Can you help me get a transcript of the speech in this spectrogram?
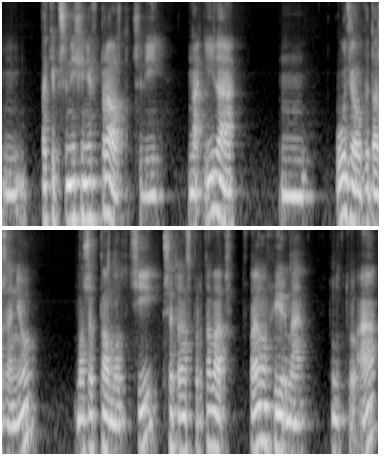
mm, takie przeniesienie wprost, czyli na ile mm, udział w wydarzeniu może pomóc Ci przetransportować Twoją firmę z punktu A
